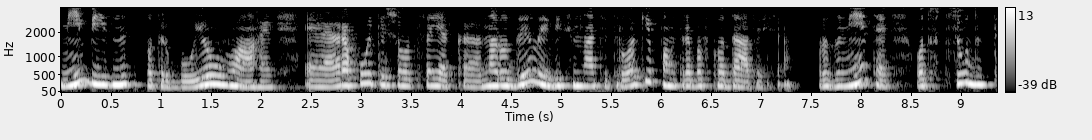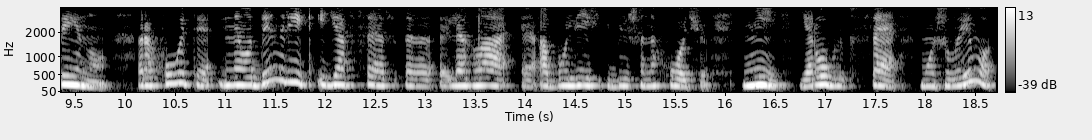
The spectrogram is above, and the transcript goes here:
Мій бізнес потребує уваги. Е, Рахуйте, що це як е, народили 18 років, вам треба вкладатися. Розумієте? От в цю дитину рахуйте не один рік, і я все е, лягла е, або ліг і більше не хочу. Ні, я роблю все можливо,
